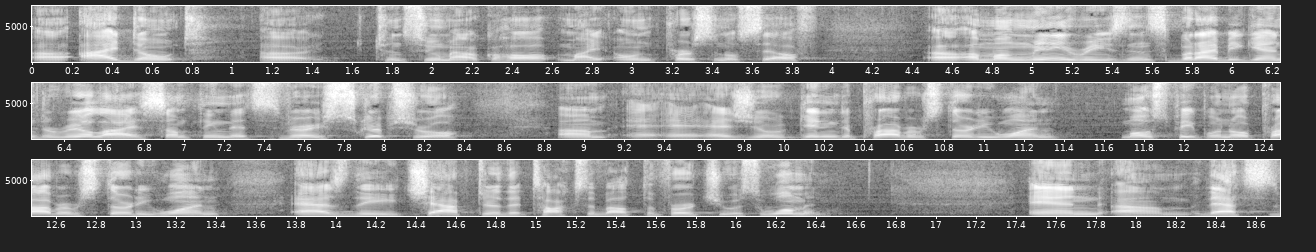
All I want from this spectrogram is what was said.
uh, I don't uh, consume alcohol, my own personal self, uh, among many reasons, but I began to realize something that's very scriptural. Um, as you're getting to Proverbs 31, most people know Proverbs 31 as the chapter that talks about the virtuous woman. And um, that's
